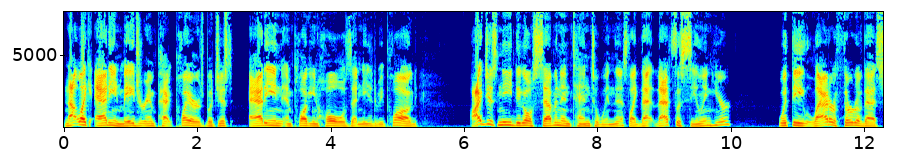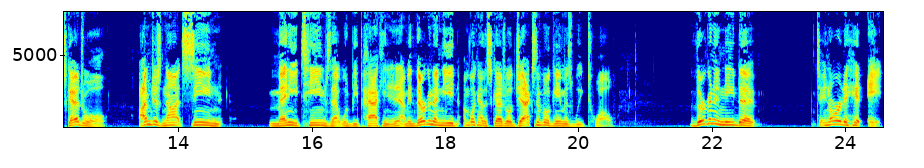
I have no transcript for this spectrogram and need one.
not like adding major impact players, but just adding and plugging holes that needed to be plugged. I just need to go 7 and 10 to win this. Like that that's the ceiling here. With the latter third of that schedule, I'm just not seeing many teams that would be packing it in. I mean, they're going to need I'm looking at the schedule. Jacksonville game is week 12. They're going to need to to in order to hit 8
